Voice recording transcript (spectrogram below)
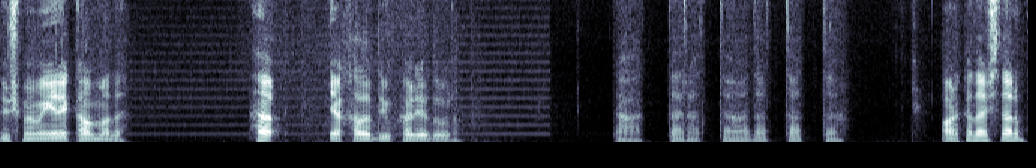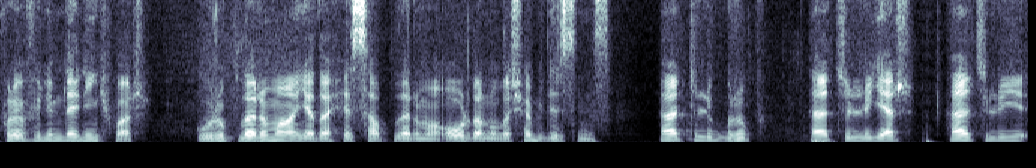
Düşmeme gerek kalmadı. Ha yakaladı yukarıya doğru. Da da da da da da. Arkadaşlar profilimde link var. Gruplarıma ya da hesaplarıma oradan ulaşabilirsiniz. Her türlü grup, her türlü yer, her türlü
